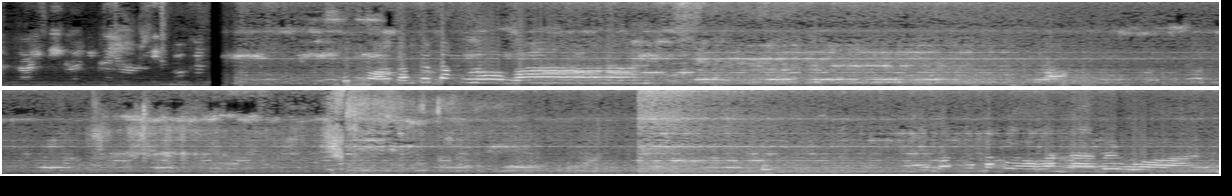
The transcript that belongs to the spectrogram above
and tidy. Kindly clean your seat book and Welcome to Tacloban. Welcome to Tacloban, everyone.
